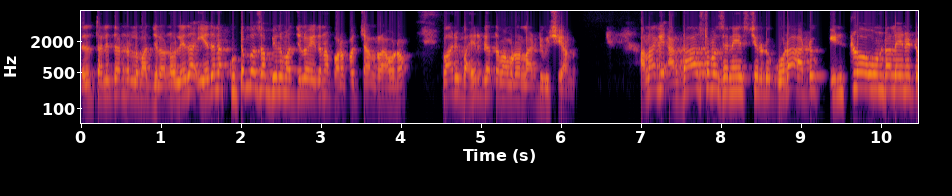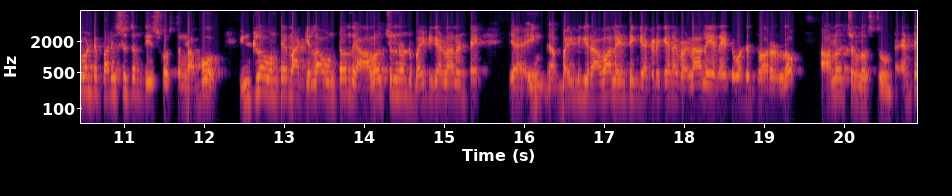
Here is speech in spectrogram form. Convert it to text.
లేదా తల్లిదండ్రుల మధ్యలోనూ లేదా ఏదైనా కుటుంబ సభ్యుల మధ్యలో ఏదైనా పొరపచ్చాలు రావడం వారి బహిర్గతం అవ్వడం లాంటి విషయాలు. అలాగే అర్ధాష్టమ శనేశ్వరుడు కూడా అటు ఇంట్లో ఉండలేనటువంటి పరిస్థితిని తీసుకొస్తున్నాడు. అబ్బో ఇంట్లో ఉంటే నాకు ఇలా ఉంటుంది ఆలోచన నుండి బయటికి వెళ్ళాలంటే బయటికి రావాలి అంటే ఇంకెక్కడికైనా వెళ్ళాలి అనేటువంటి ధోరణిలో ఆలోచనలు వస్తూ ఉంటాయి. అంటే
